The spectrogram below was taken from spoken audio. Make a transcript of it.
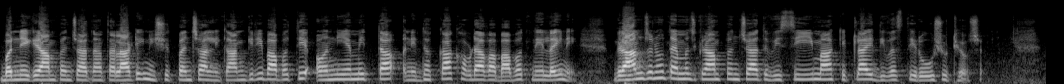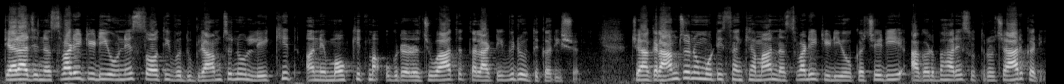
બંને ગ્રામ પંચાયતના તલાટી નિશ્ચિત પંચાલની કામગીરી બાબતે અનિયમિતતા અને ધક્કા ખવડાવવા બાબતને લઈને ગ્રામજનો તેમજ ગ્રામ પંચાયત વીસીઈમાં કેટલાય દિવસથી રોષ ઉઠ્યો છે. ત્યારે આજે નસવાડી ટીડીઓને સોથી વધુ ગ્રામજનો લેખિત અને મૌખિતમાં ઉગ્ર રજૂઆત તલાટી વિરુદ્ધ કરી છે. જ્યાં ગ્રામજનો મોટી સંખ્યામાં નસવાડી ટીડીઓ કચેરીએ આગળ ભારે સૂત્રોચ્ચાર કરી.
